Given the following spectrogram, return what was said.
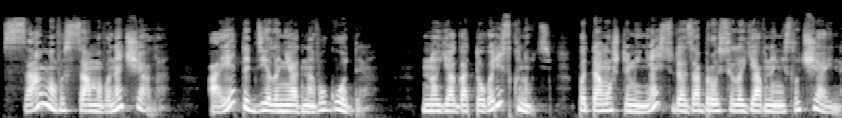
С самого-самого начала, а это дело не одного года. Но я готова рискнуть, потому что меня сюда забросило явно не случайно.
